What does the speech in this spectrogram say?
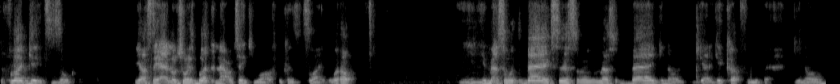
the floodgates is open. Beyonce had no choice but to now take you off because it's like, well, you're messing with the bag, sis. When you mess with the bag, you know, you got to get cut from the bag, you know,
